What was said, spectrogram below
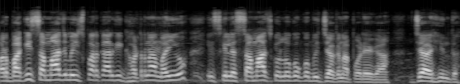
और बाकी समाज में इस प्रकार की घटना नहीं हो। इसके लिए समाज के लोगों को भी जगना पड़ेगा। जय हिंद।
